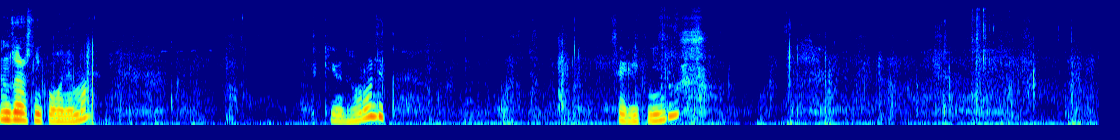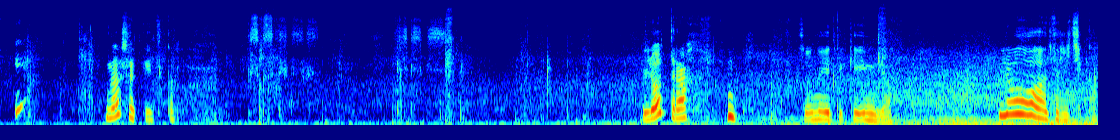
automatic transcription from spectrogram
Ну, зараз нікого немає. Такий от городик. Це літній душ. І наша кицька. Льотра. Це в неї таке ім'я. Льотрочка.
